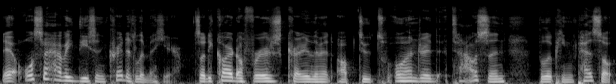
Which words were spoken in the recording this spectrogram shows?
They also have a decent credit limit here. So the card offers credit limit up to 200,000 Philippine peso,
